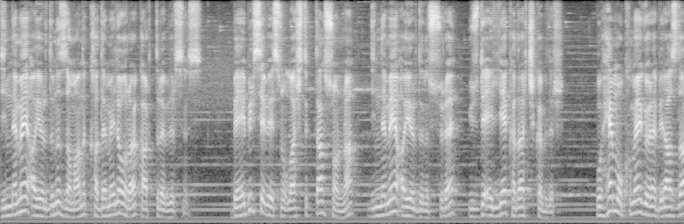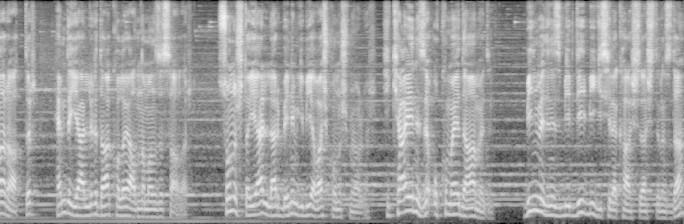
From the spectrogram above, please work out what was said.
dinlemeye ayırdığınız zamanı kademeli olarak arttırabilirsiniz. B1 seviyesine ulaştıktan sonra dinlemeye ayırdığınız süre %50'ye kadar çıkabilir. Bu hem okumaya göre biraz daha rahattır hem de yerleri daha kolay anlamanızı sağlar. Sonuçta yerliler benim gibi yavaş konuşmuyorlar. Hikayenizi okumaya devam edin. Bilmediğiniz bir dil bilgisiyle karşılaştığınızda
